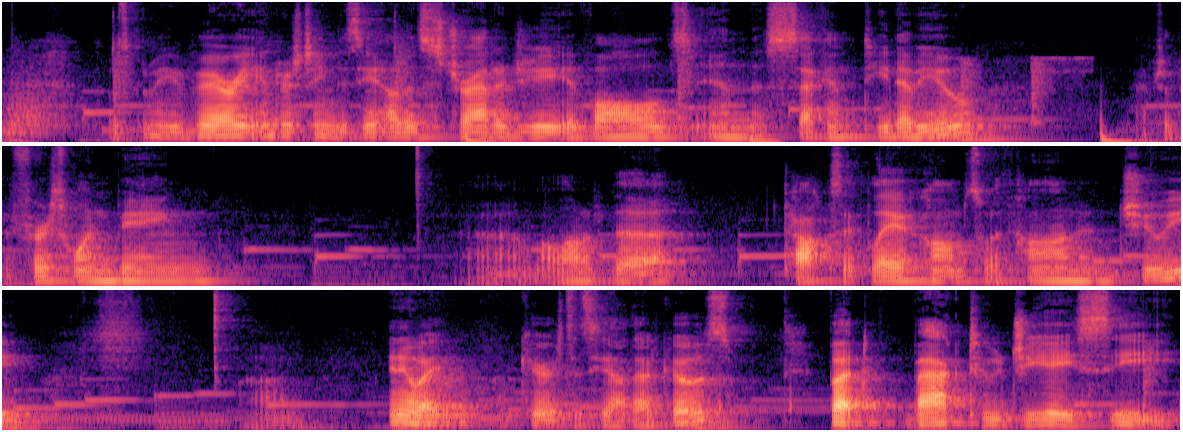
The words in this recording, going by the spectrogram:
So it's going to be very interesting to see how this strategy evolves in the second TW the first one being um, a lot of the toxic Leia comps with Han and Chewie. Um, anyway, I'm curious to see how that goes. But back to GAC.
